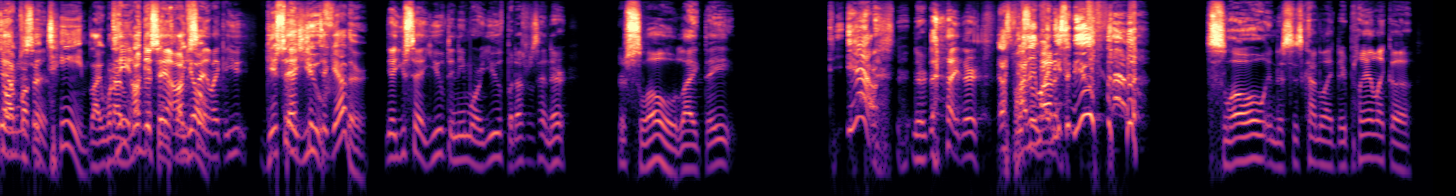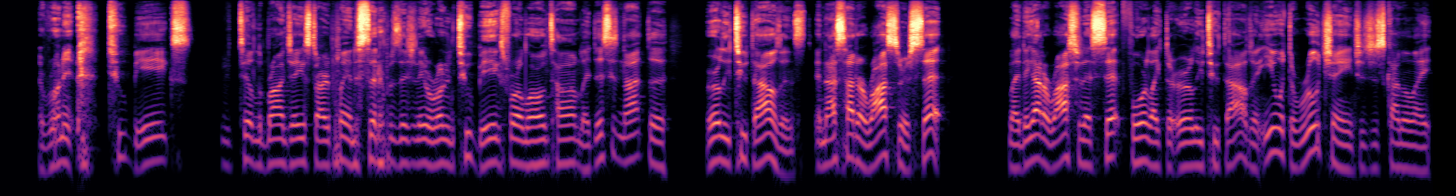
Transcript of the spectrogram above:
talking I'm about just the team. Like when I look I'm at just this, saying. like, I'm just yo, saying. Like you, you get said that shit together. Yeah, you said youth. They need more youth, but that's what I'm saying. They're they're slow. Like they Yeah, they're like they're that's why there's they might lot need of- some youth. slow, and it's just kind of like they're playing like a they're running two bigs. Until LeBron James started playing the center position, they were running two bigs for a long time. Like this is not the early 2000s, and that's how the roster is set. Like they got a roster that's set for like the early 2000s. Even with the rule change, it's just kind of like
